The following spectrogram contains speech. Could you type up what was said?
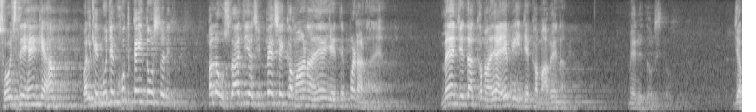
سوچتے ہیں کہ ہم بلکہ مجھے خود کئی دوستوں نے ہلو استاد جی اسی پیسے کمانا ہے، یہ تے پڑھانا ہے۔ میں جدہ کمایا، یہ بھی انجے کماوے نا۔ میرے دوستوں جب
